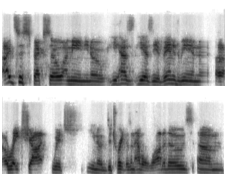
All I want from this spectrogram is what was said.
I'd suspect so. I mean, you know, he has he has the advantage of being a, a right shot, which you know Detroit doesn't have a lot of those. Um,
